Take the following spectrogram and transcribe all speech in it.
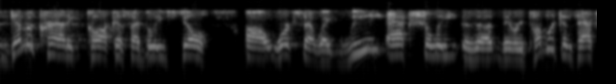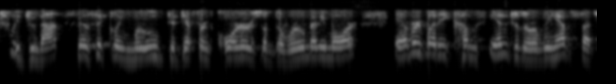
the Democratic caucus, I believe, still uh, works that way. We actually, the, the Republicans actually do not physically move to different corners of the room anymore. Everybody comes into the room. We have such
